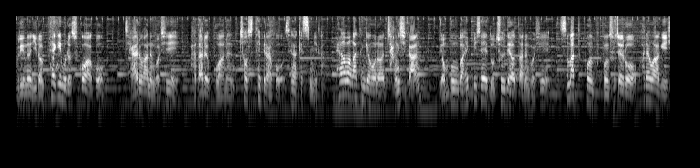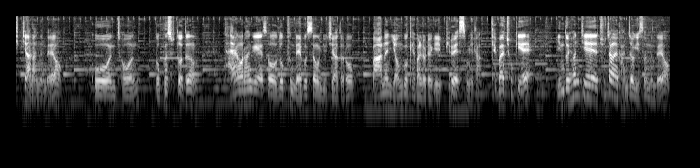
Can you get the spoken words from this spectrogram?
우리는 이런 폐기물을 수거하고 재활용하는 것이 바다를 보호하는 첫 스텝이라고 생각했습니다. 폐화망 같은 경우는 장시간 염분과 햇빛에 노출되었다는 것이 스마트폰 부품 소재로 활용하기 쉽지 않았는데요. 고온, 저온, 높은 습도 등 다양한 환경에서 높은 내구성을 유지하도록 많은 연구 개발 노력이 필요했습니다. 개발 초기에 인도 현지에 출장을 간 적이 있었는데요.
